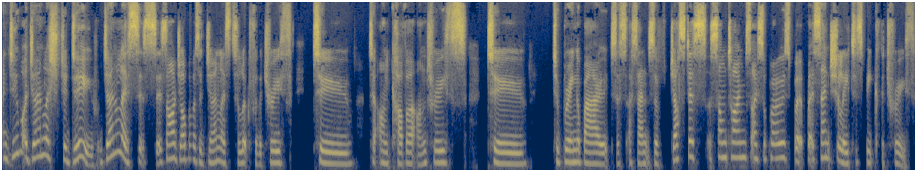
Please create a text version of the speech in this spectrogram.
and do what a journalist should do. Journalists, it's it's our job as a journalist to look for the truth, to to uncover untruths, to to bring about a, a, sense of justice sometimes i suppose but but essentially to speak the truth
